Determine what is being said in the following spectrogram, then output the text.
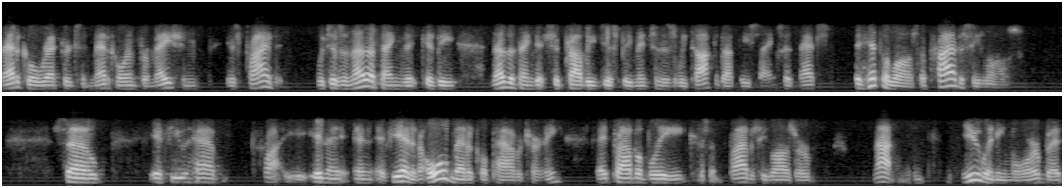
medical records and medical information is private, which is another thing that could be another thing that should probably just be mentioned as we talk about these things, and that's the HIPAA laws, the privacy laws. So, if you have in a, and if you had an old medical power of attorney, they probably because the privacy laws are not new anymore, but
